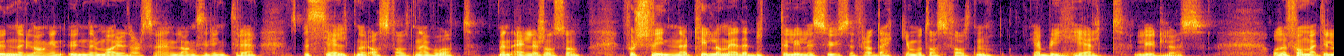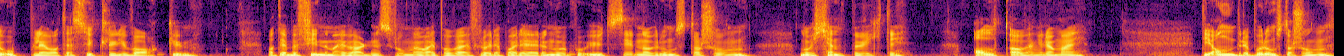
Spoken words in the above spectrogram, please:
undergangen under Maridalsveien langs Ring 3, spesielt når asfalten er våt, men ellers også, forsvinner til og med det bitte lille suset fra dekket mot asfalten. Jeg blir helt lydløs. Og det får meg til å oppleve at jeg sykler i vakuum. At jeg befinner meg i verdensrommet og er på vei for å reparere noe på utsiden av romstasjonen. Noe kjempeviktig. Alt avhenger av meg. De andre på romstasjonen,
